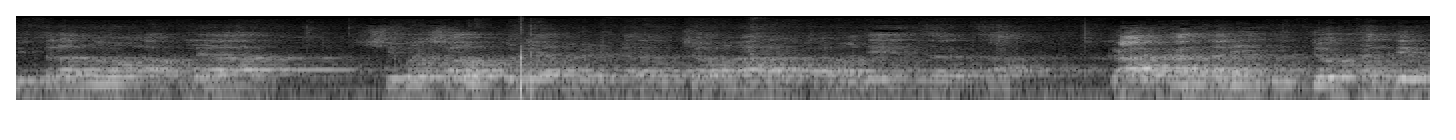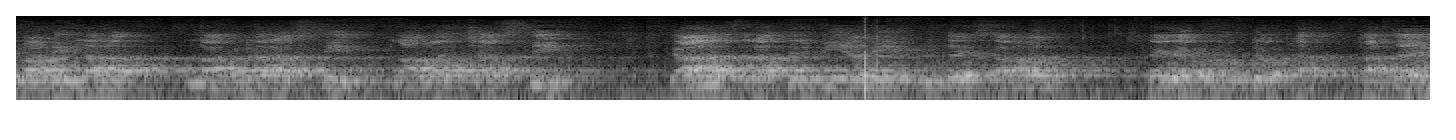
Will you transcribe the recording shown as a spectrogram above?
मित्रांनो आपल्या शिवशाहू फुले आंबेडकरांच्या महाराष्ट्रामध्ये जर कारखानदारी उद्योगधंदे वाढीला लागणार असतील लावांचे असतील कालच रात्री मी आणि उदय सावंत त्याच्याकडे उद्योग खात आहे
